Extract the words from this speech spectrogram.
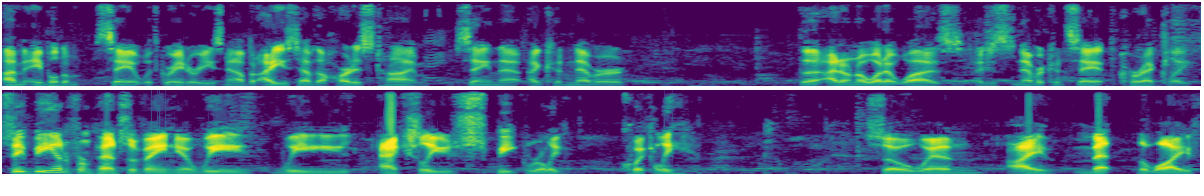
I'm able to say it with greater ease now, but I used to have the hardest time saying that. I could never. The I don't know what it was. I just never could say it correctly. See, being from Pennsylvania, we we actually speak really quickly. So when I met the wife,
